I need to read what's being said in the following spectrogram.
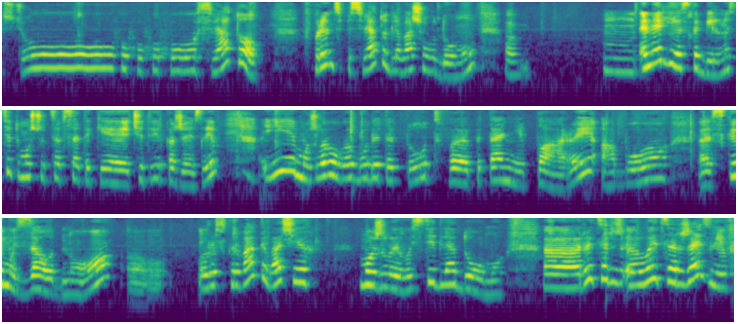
що Хо-хо-хо-хо. свято? В принципі, свято для вашого дому. Енергія стабільності, тому що це все-таки четвірка жезлів. І, можливо, ви будете тут в питанні пари або е, з кимось заодно розкривати ваші можливості для дому. Е, Рицар, е, лицар жезлів,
